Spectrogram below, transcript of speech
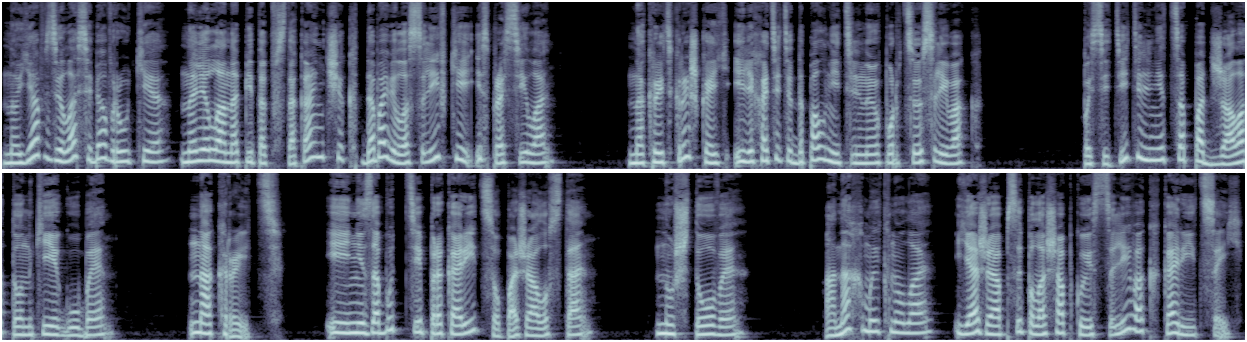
но я взяла себя в руки, налила напиток в стаканчик, добавила сливки и спросила. «Накрыть крышкой или хотите дополнительную порцию сливок?» Посетительница поджала тонкие губы. «Накрыть. И не забудьте про корицу, пожалуйста». «Ну что вы!» Она хмыкнула. Я же обсыпала шапку из сливок корицей.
